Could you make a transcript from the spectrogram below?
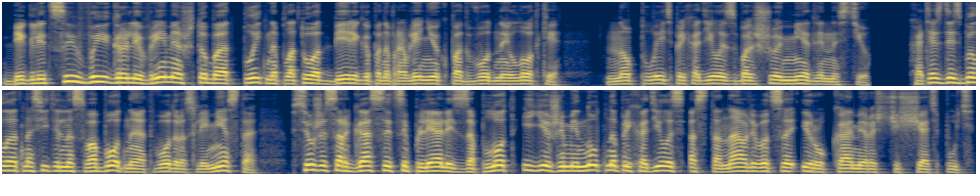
Беглецы выиграли время, чтобы отплыть на плоту от берега по направлению к подводной лодке – но плыть приходилось с большой медленностью. Хотя здесь было относительно свободное от водорослей место, все же саргассы цеплялись за плот и ежеминутно приходилось останавливаться и руками расчищать путь.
